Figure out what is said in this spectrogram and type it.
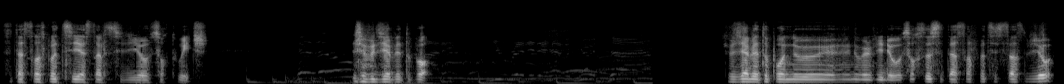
c'est Astrospotty Astral Studio sur Twitch. Je vous dis à bientôt pour... Je vous dis à bientôt pour une, nou- une nouvelle vidéo. Sur ce, c'était Astrospotty Astral Studio.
